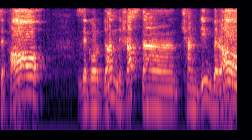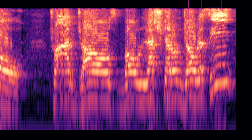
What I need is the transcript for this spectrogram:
سپاه ز گردان نشستند چندین به راه. چو ارجاس با لشکر آنجا رسید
